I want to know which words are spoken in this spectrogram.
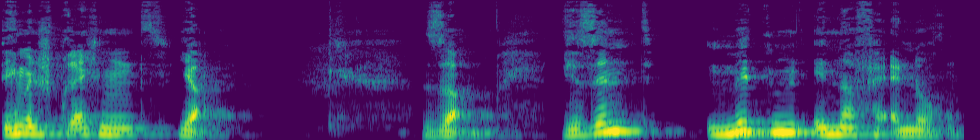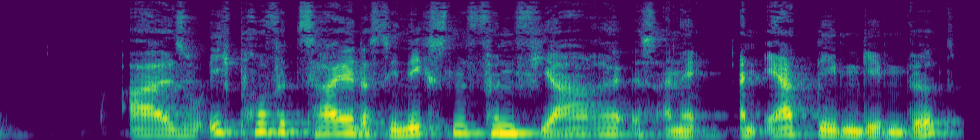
Dementsprechend, ja. So, wir sind mitten in einer Veränderung. Also ich prophezeie, dass die nächsten fünf Jahre es eine, ein Erdbeben geben wird,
